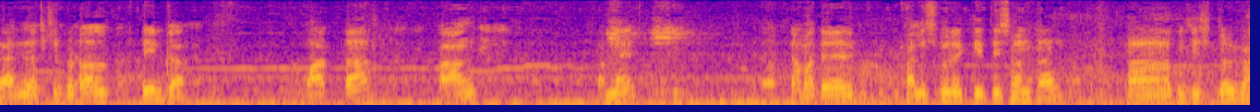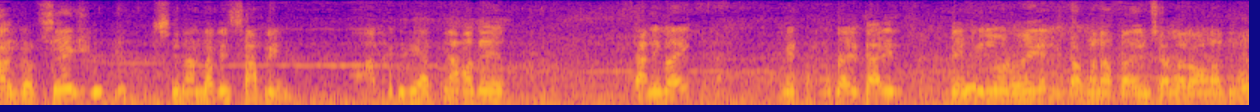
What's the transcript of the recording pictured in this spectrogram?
গাড়ি যাচ্ছে টোটাল তিনটা। আমারটা পাং সামনে। আমাদের খালিশপুরের কৃতি সন্তান। বিশিষ্ট গান ব্যবসায়ী সুনান্দাবি শাপিন আর এদিকে আছে আমাদের সানি ভাই। এই সানি ভাইয়ের গাড়ির ব্যাংকে লোড হয়ে গেলে তখন আমরা ইনশাল্লাহ রওনা দেবো।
